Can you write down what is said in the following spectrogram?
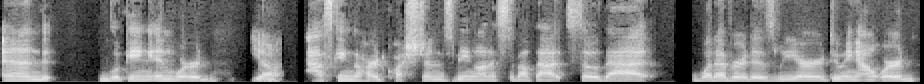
and looking inward. Yeah, asking the hard questions, being honest about that, so that whatever it is we are doing outward,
